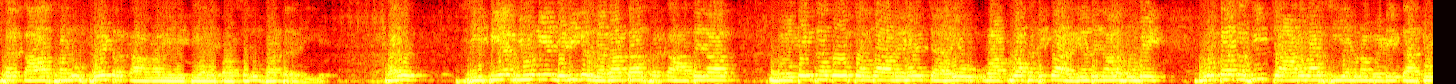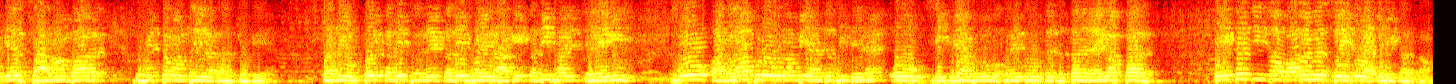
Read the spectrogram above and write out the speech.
ਸਰਕਾਰ ਸਾਨੂੰ ਫਿਰ ਟਰਕਾਉਣ ਵਾਲੀ ਨੀਤੀ ਵਾਲੇ ਪਾਸੇ ਨੂੰ ਵੱਧ ਰਹੀ ਹੈ। ਪਰ ਸੀਪੀਐਫ ਯੂਨੀਅਨ ਜਿਹੜੀ ਕਿ ਲਗਾਤਾਰ ਸਰਕਾਰ ਦੇ ਨਾਲ ਮੀਟਿੰਗ ਦਾ ਦੌਰ ਚੱਲਦਾ ਆ ਰਿਹਾ ਚਾਹੇ ਉਹ ਵੱਖ-ਵੱਖ ਅਧਿਕਾਰੀਆਂ ਦੇ ਨਾਲ ਹੋਵੇ। ਹੁਣ ਤੱਕ ਅਸੀਂ 4 ਵਾਰ ਸੀਐਮ ਨਾਲ ਮੀਟਿੰਗ ਕਰ ਚੁੱਕੇ ਹਾਂ 17 ਵਾਰ ਵਿੱਤ ਮੰਤਰੀ ਨਾਲ ਕਰ ਚੁੱਕੇ ਹਾਂ। ਕਦੀ ਉੱਪਰ ਕਦੀ ਥੱਲੇ ਕਦੀ ਫਾਈਲ ਆ ਗਈ ਕਦੀ ਫਾਈਲ ਚਲੇਗੀ। ਸੋ ਅਗਲਾ ਪ੍ਰੋਗਰਾਮ ਵੀ ਅੱਜ ਅਸੀਂ ਦੇਣਾ ਹੈ, ਉਹ ਸੀਪੀਐਫ ਨੂੰ ਵੱਖਰੇ ਤੌਰ ਤੇ ਦਿੱਤਾ ਜਾਏਗਾ ਪਰ ਇੱਕ ਚੀਜ਼ ਦਾ ਵਾਅਦਾ ਮੈਂ ਸਟੇਜ ਤੋਂ ਅੱਜ ਵੀ ਕਰਦਾ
